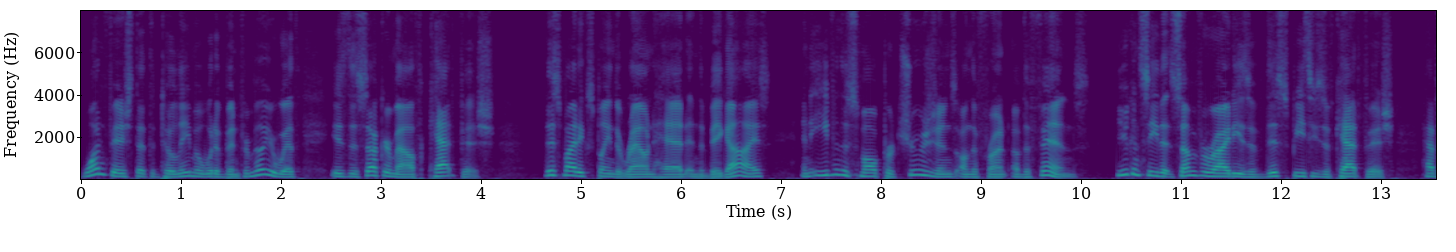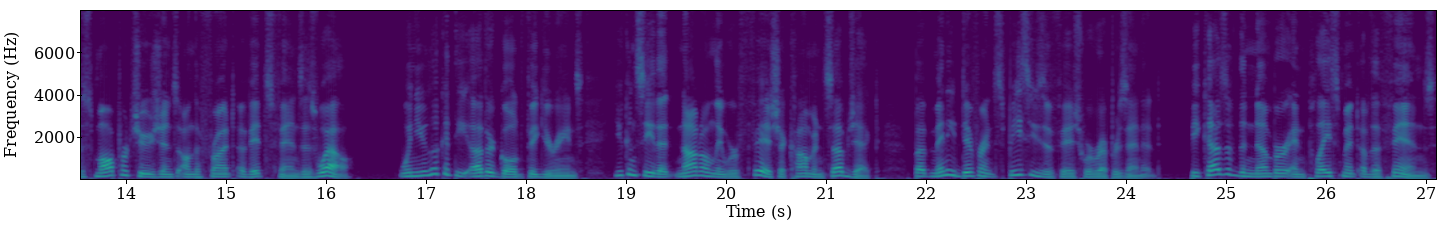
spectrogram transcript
One fish that the Tolima would have been familiar with is the suckermouth catfish. This might explain the round head and the big eyes, and even the small protrusions on the front of the fins. You can see that some varieties of this species of catfish have small protrusions on the front of its fins as well. When you look at the other gold figurines, you can see that not only were fish a common subject, but many different species of fish were represented. Because of the number and placement of the fins,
